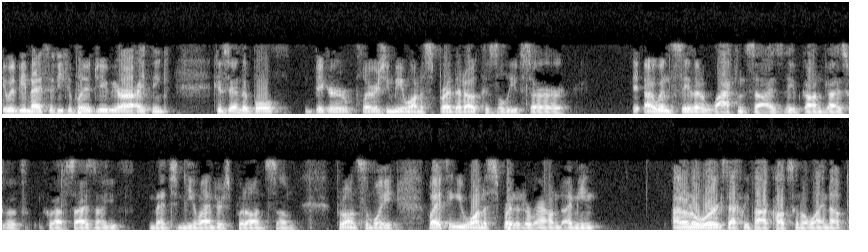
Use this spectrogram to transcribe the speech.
It would be nice if he could play with JVR. I think, considering they're both bigger players, you may want to spread that out because the Leafs are. I wouldn't say they're lacking size. They've gone guys who have who have size. Now you've mentioned Nylander's put on some put on some weight, but I think you want to spread it around. I mean, I don't know where exactly Babcock's going to line up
